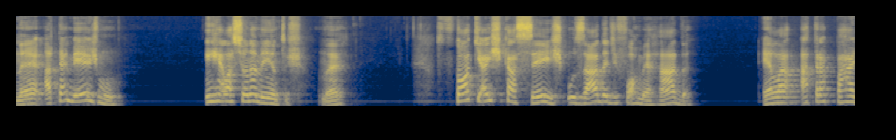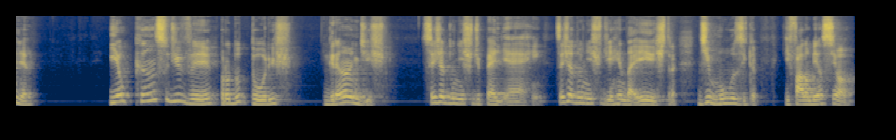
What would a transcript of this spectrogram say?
né? Até mesmo em relacionamentos, né? Só que a escassez usada de forma errada, ela atrapalha. E eu canso de ver produtores grandes, seja do nicho de PLR, seja do nicho de renda extra, de música, que falam bem assim, ó,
